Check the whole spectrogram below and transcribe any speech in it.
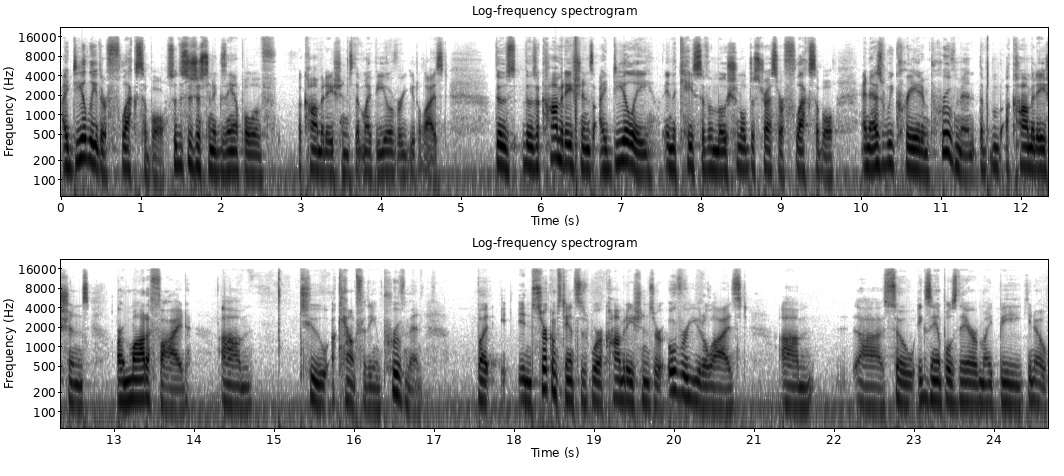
ideally they're flexible. So this is just an example of accommodations that might be overutilized. Those those accommodations, ideally, in the case of emotional distress, are flexible. And as we create improvement, the accommodations are modified. Um, to account for the improvement. But in circumstances where accommodations are overutilized, um, uh, so examples there might be, you know,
